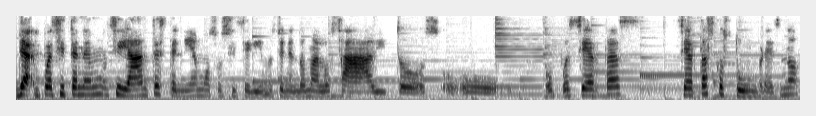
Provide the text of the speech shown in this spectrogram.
ya, pues si tenemos, si antes teníamos o si seguimos teniendo malos hábitos o, pues ciertas, ciertas costumbres, ¿no?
